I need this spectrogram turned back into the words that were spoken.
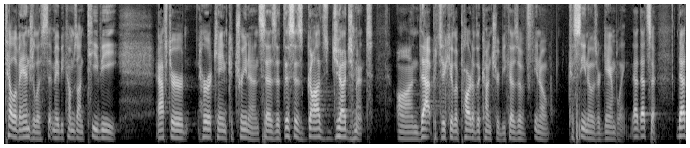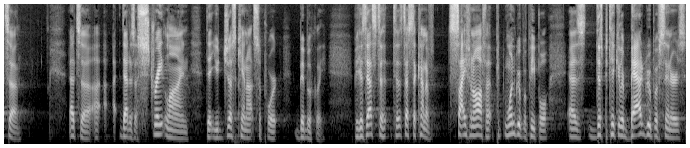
televangelist that maybe comes on TV after Hurricane Katrina and says that this is God's judgment on that particular part of the country because of, you know, casinos or gambling. That, that's a, that's a, that's a, a, that is a straight line that you just cannot support biblically. Because that's to, to that's to kind of siphon off a, one group of people as this particular bad group of sinners.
